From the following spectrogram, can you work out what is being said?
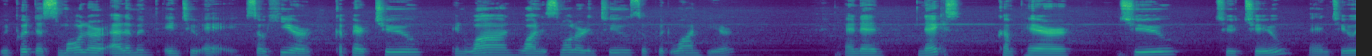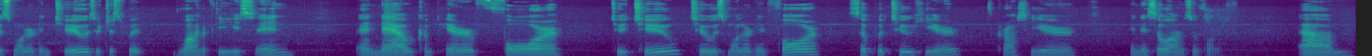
we put the smaller element into A. So here, compare 2 and 1. 1 is smaller than 2, so put 1 here. And then next, compare 2 to 2, and 2 is smaller than 2, so just put one of these in. And now compare 4 to 2. 2 is smaller than 4, so put 2 here, cross here, and then so on and so forth. Um,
